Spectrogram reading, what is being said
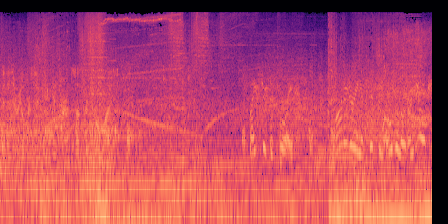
That is aerial pursuit. Can suspect mobilized. Spike strip deployed. Monitoring a system overload. Are you okay?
